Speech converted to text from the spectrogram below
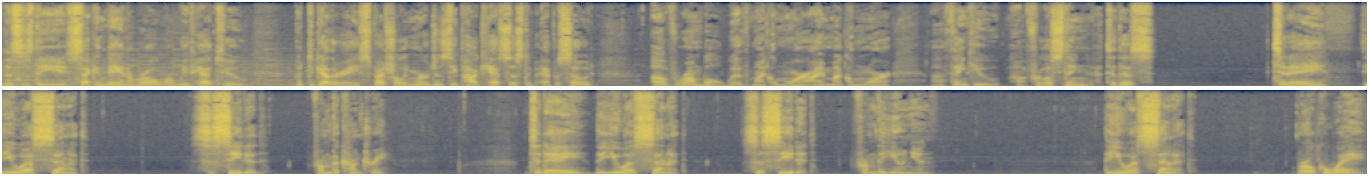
This is the second day in a row where we've had to put together a special emergency podcast system episode of Rumble with Michael Moore. I'm Michael Moore. Uh, thank you uh, for listening to this. Today, the U.S. Senate seceded from the country. Today, the U.S. Senate seceded from the Union. The U.S. Senate broke away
